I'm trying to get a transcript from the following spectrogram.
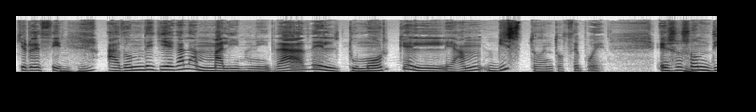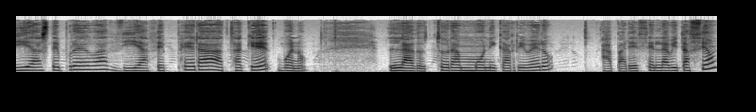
Quiero decir, a dónde llega la malignidad del tumor que le han visto. Entonces, pues, esos son mm. días de pruebas, días de espera, hasta que, bueno, la doctora Mónica Rivero aparece en la habitación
